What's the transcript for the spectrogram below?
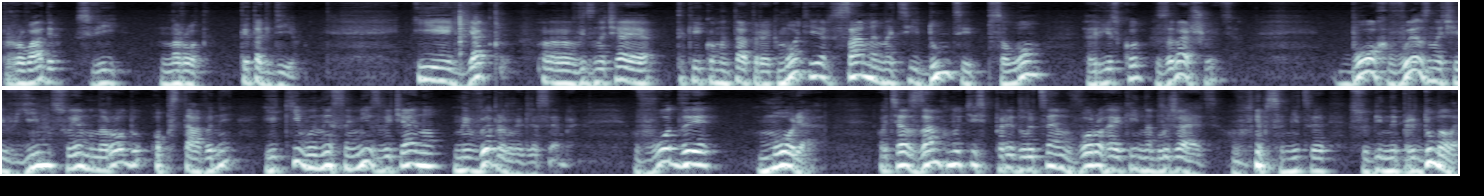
провадив свій народ. Ти так діяв. І як відзначає такий коментатор, як Мотієр, саме на цій думці псалом різко завершується. Бог визначив їм, своєму народу, обставини, які вони самі, звичайно, не вибрали для себе. Води моря, Оця замкнутість перед лицем ворога, який наближається. Вони б самі це собі не придумали,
